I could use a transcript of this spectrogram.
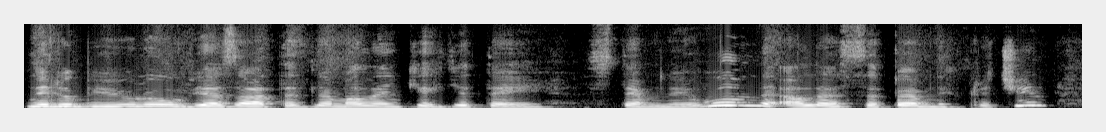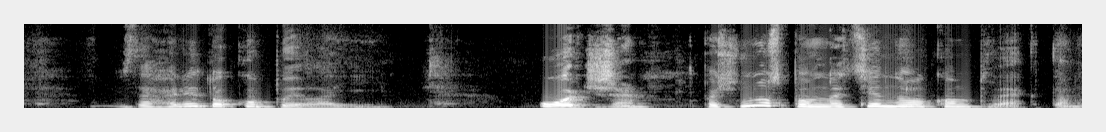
не люблю в'язати для маленьких дітей з темної вовни, але з певних причин взагалі-то купила її. Отже, почну з повноцінного комплекту.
